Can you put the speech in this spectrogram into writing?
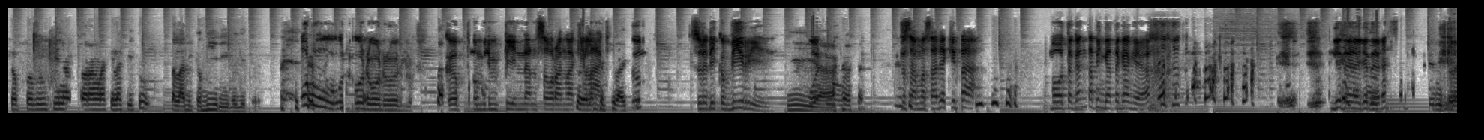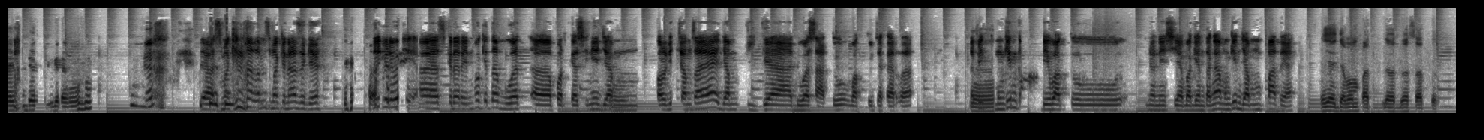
kepemimpinan seorang laki-laki itu telah dikebiri begitu Waduh, waduh, waduh, waduh. Kepemimpinan seorang laki-laki laki-laki sudah dikebiri. iya Waduh. Itu sama saja kita mau tegang tapi nggak tegang ya. gitu ya, gitu ya. Ya, semakin malam semakin asik ya. Jadi by the way, eh, sekedar info kita buat eh, podcast ini jam kalau di jam saya jam 3.21 waktu Jakarta. Tapi Hmm. mungkin di waktu Indonesia bagian tengah mungkin jam 4 ya. iya jam 4 lewat 21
